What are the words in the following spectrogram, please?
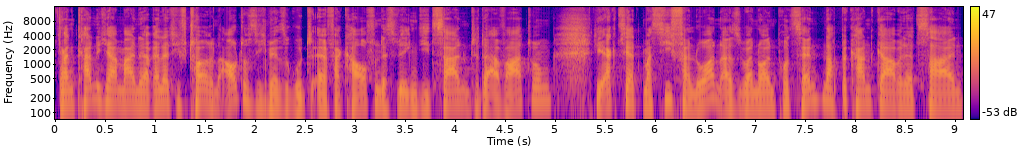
dann kann ich ja meine relativ teuren Autos nicht mehr so gut äh, verkaufen. Deswegen die Zahlen unter der Erwartung. Die Aktie hat massiv verloren, also über 9% nach Bekanntgabe der Zahlen.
